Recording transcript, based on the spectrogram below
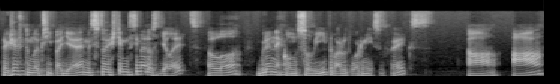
takže v tomhle případě my si to ještě musíme rozdělit. L bude nekoncový tvarotvorný sufix a A,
